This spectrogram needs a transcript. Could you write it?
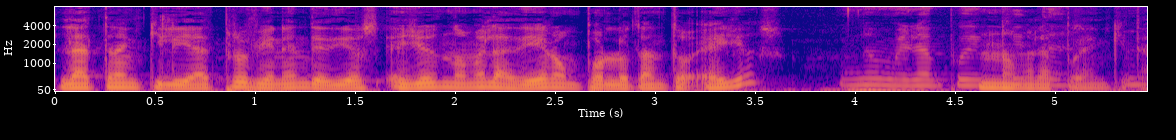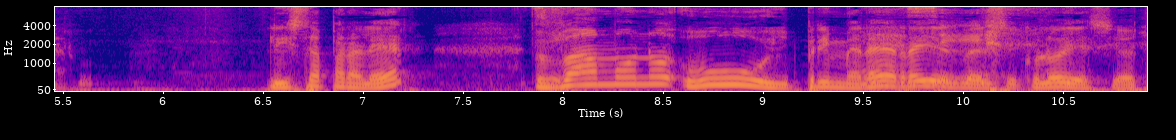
la tranquilidad provienen de Dios. Ellos no me la dieron, por lo tanto, ellos No me la pueden no quitar. me la pueden quitar. Ujú. ¿Lista para leer? Sí. Vámonos. Uy, Primera de Reyes, Sí. versículo 18.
